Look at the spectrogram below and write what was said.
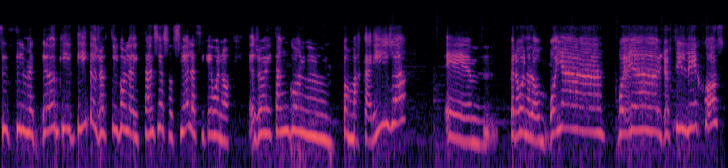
Sí, sí, me quedo quietito, yo estoy con la distancia social, así que bueno, ellos están con, con mascarilla, em, pero bueno, lo, voy a, voy a, yo estoy lejos,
